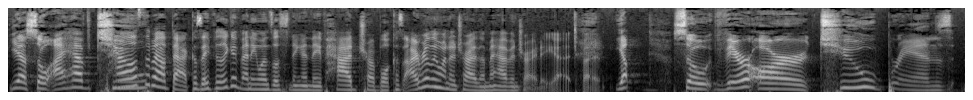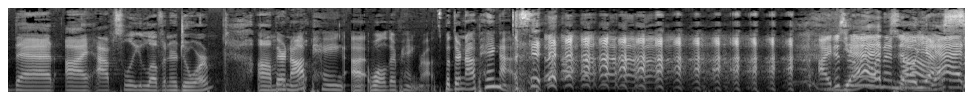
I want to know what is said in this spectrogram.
yeah. So I have two. Tell us about that because I feel like if anyone's listening and they've had trouble, because I really want to try them. I haven't tried it yet, but Yep. So there are two brands that I absolutely love and adore. Um, they're not paying. Uh, well, they're paying Roz, but they're not paying us. I just really want to know. So yet,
